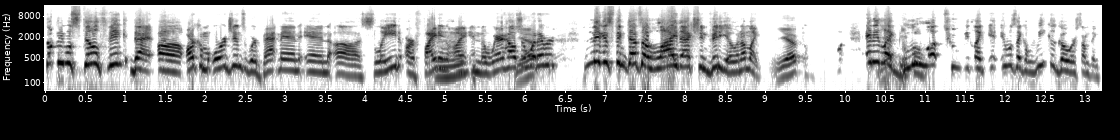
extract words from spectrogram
some people still think that uh, Arkham Origins, where Batman and uh, Slade are fighting Mhm. uh, in the warehouse or whatever, niggas think that's a live action video, and I'm like, Yep. and it like people- blew up to like it, it was like a week ago or something,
